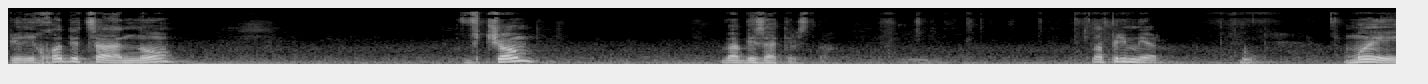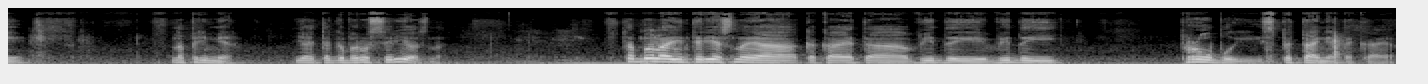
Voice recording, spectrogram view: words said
переходится оно в чем? В обязательствах. Например, мы, например, я это говорю серьезно, это была интересная какая-то виды, виды пробы, испытания такая.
